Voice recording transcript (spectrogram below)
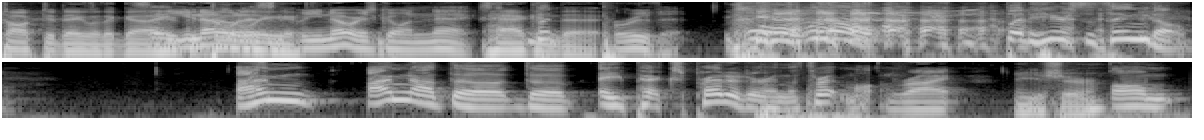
talked today with a guy So you know, totally is, you know where he's going next. hack into it. Prove it. well, no. But here's the thing, though. I'm I'm not the the apex predator in the threat model. Right. Are you sure? Um,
